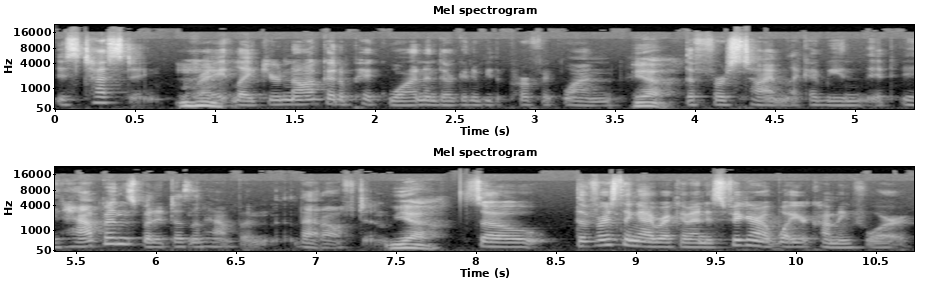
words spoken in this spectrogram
is testing, Mhm. right? Like you're not going to pick one and they're going to be the perfect one Yeah. the first time. Like I mean, it, it happens, but it doesn't happen that often. Yeah. So the first thing I recommend is figure out what you're coming for.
